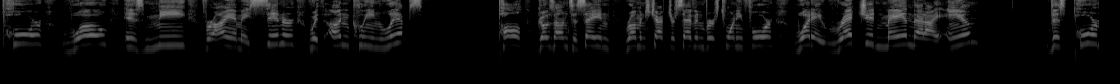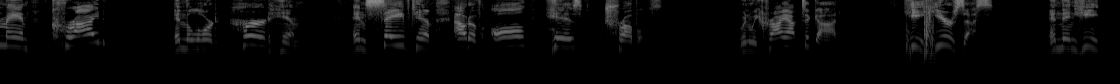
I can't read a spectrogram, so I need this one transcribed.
poor, woe is me, for I am a sinner with unclean lips. Paul goes on to say in Romans chapter 7, verse 24, What a wretched man that I am. This poor man cried, and the Lord heard him and saved him out of all his troubles. When we cry out to God, he hears us and then he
